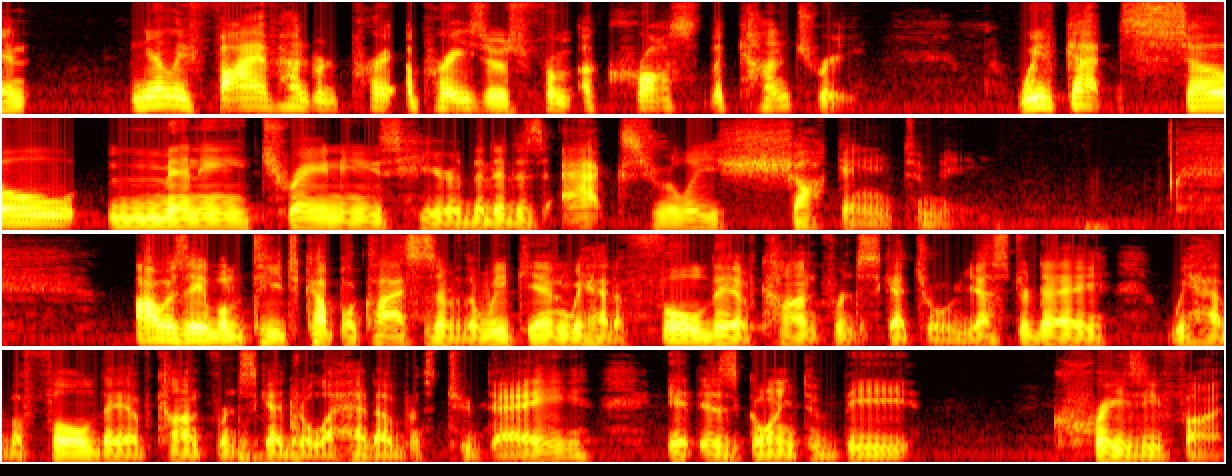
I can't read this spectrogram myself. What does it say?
and nearly 500 pra- appraisers from across the country. We've got so many trainees here that it is actually shocking to me. I was able to teach a couple of classes over the weekend. We had a full day of conference schedule yesterday. We have a full day of conference schedule ahead of us today. It is going to be crazy fun.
